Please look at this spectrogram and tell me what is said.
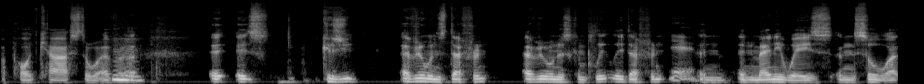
a podcast or whatever, Mhm. it, it's because you everyone's different. Everyone is completely different Yeah, in in many ways, and so I,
